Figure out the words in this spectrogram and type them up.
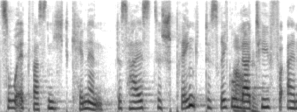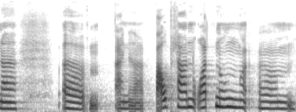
so etwas nicht kennen. Das heißt, es sprengt das Regulativ ah, okay. einer, äh, einer Bauplanordnung. Ähm,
